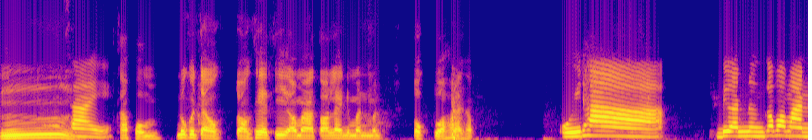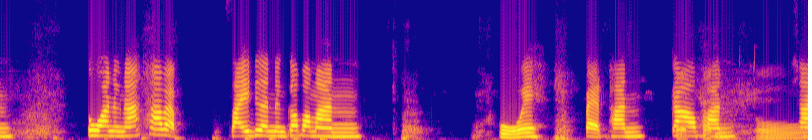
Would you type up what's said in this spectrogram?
อืมใช่ ครับผมนกกระจอกจอกเทศที่เอามาตอนแรกนี่มันมันตกตัวเท่าไหร่ครับ อุ้ยถ้าเดือนหนึ่งก็ประมาณตัวหนึ่งนะ ถ้าแบบไซส์เดือนหนึ่งก็ประมาณโอ้ยแปดพันเก้าพันโอ้ใช่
